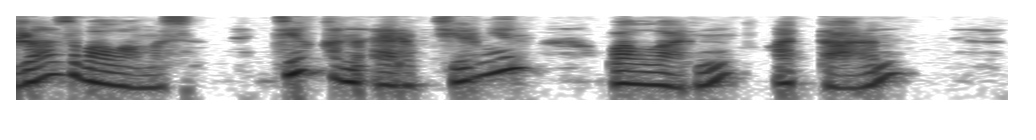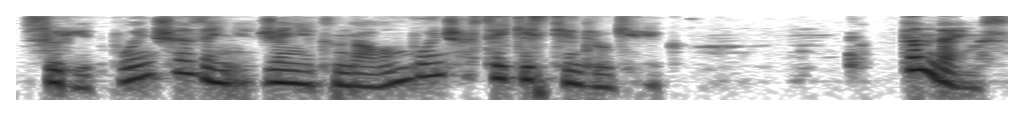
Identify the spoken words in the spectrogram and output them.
жазып аламыз. Тек қана әріптер мен балалардың аттарын сурет бойынша және, және тыңдалым бойынша сәйкестендіру керек. Тыңдаймыз.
